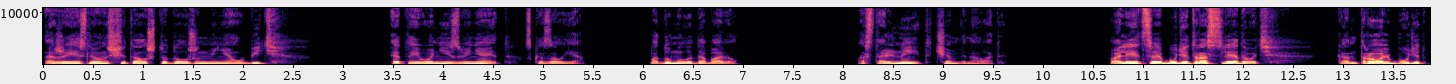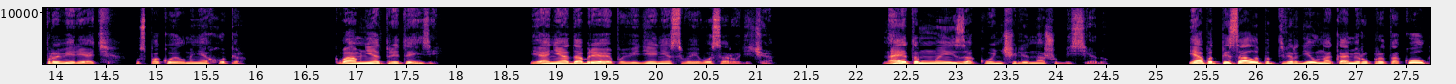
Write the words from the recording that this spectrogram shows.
«Даже если он считал, что должен меня убить, это его не извиняет», — сказал я. Подумал и добавил. Остальные-то чем виноваты? Полиция будет расследовать. Контроль будет проверять, — успокоил меня Хоппер. К вам нет претензий. Я не одобряю поведение своего сородича. На этом мы и закончили нашу беседу. Я подписал и подтвердил на камеру протокол,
